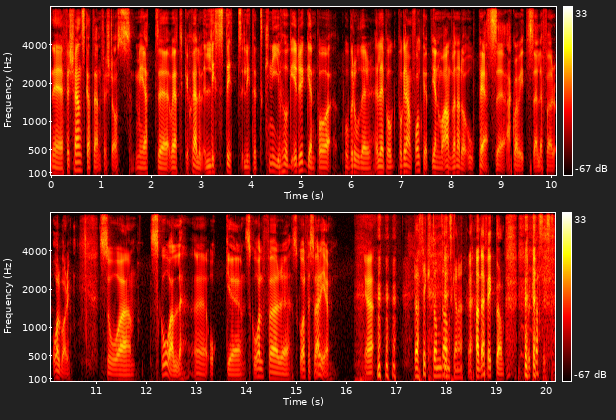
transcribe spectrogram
eh, försvenskat den förstås med ett, eh, vad jag tycker själv, listigt litet knivhugg i ryggen på, på, broder, eller på, på grannfolket genom att använda då OPs akvavit istället för Ålborg. Så skål och skål för, skål för Sverige! Ja. Där fick de danskarna. ja, där fick de. Så klassiskt.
